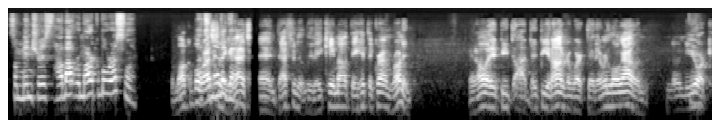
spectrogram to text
some interest. How about Remarkable Wrestling? Remarkable That's wrestling, yes, and definitely they came out. They hit the ground running. You know, it'd be uh, it'd be an honor to work there. They were in Long Island, you know, New Yeah. York.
